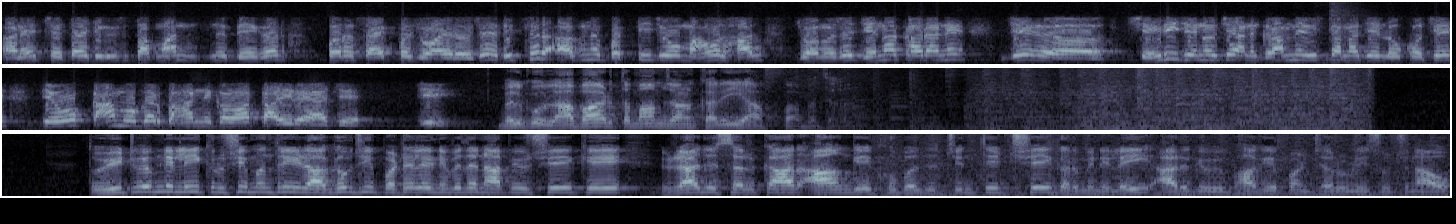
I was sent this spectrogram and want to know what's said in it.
અને છેતાલીસ ડિગ્રી તાપમાન બેઘર પર સાઇડ પર જોવાઈ રહ્યો છે. રીતસર આગને ભઠ્ઠી જેવો માહોલ હાલ જોવા મળ્યો છે, જેના કારણે જે શહેરીજનો છે અને ગ્રામ્ય વિસ્તારના જે લોકો છે, તેઓ કામ વગર બહાર નીકળવા ટાળી રહ્યા છે. જી. બિલકુલ, આભાર તમામ જાણકારી આપવા બદલ. તો હીટવેવને લઈ કૃષિ મંત્રી રાઘવજી પટેલે નિવેદન આપ્યું છે કે રાજ્ય સરકાર આ અંગે ખૂબ જ ચિંતિત છે. ગરમીને લઈ આરોગ્ય વિભાગે પણ જરૂરી સૂચનાઓ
